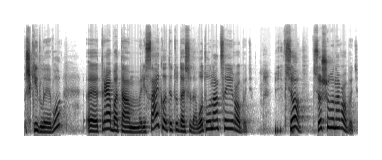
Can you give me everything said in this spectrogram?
шкідливо, е, треба там ресайклити туди-сюди. От вона це і робить. Все, все, що вона робить.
